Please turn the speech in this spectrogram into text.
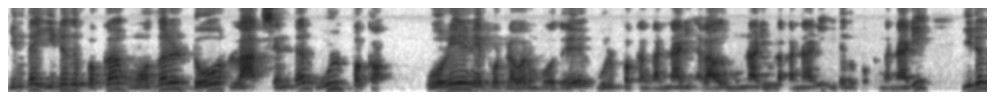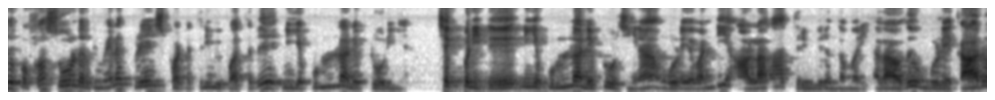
இந்த இடது பக்கம் முதல் டோர் லாக் சென்டர் உள்பக்கம் ஒரே நேர்கோட்டில் வரும்போது உள் பக்கம் கண்ணாடி அதாவது முன்னாடி உள்ள கண்ணாடி இடது பக்கம் கண்ணாடி இடது பக்கம் ஷோல்டருக்கு மேலே பிளேன் ஸ்பாட்டை திரும்பி பார்த்துட்டு நீங்கள் ஃபுல்லாக லெஃப்ட் ஓடிங்க. செக் பண்ணிட்டு நீங்கள் ஃபுல்லாக லெஃப்ட் ஓடிச்சிங்கன்னா உங்களுடைய வண்டி அழகாக திரும்பிடும் இந்த மாதிரி அதாவது உங்களுடைய காரு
